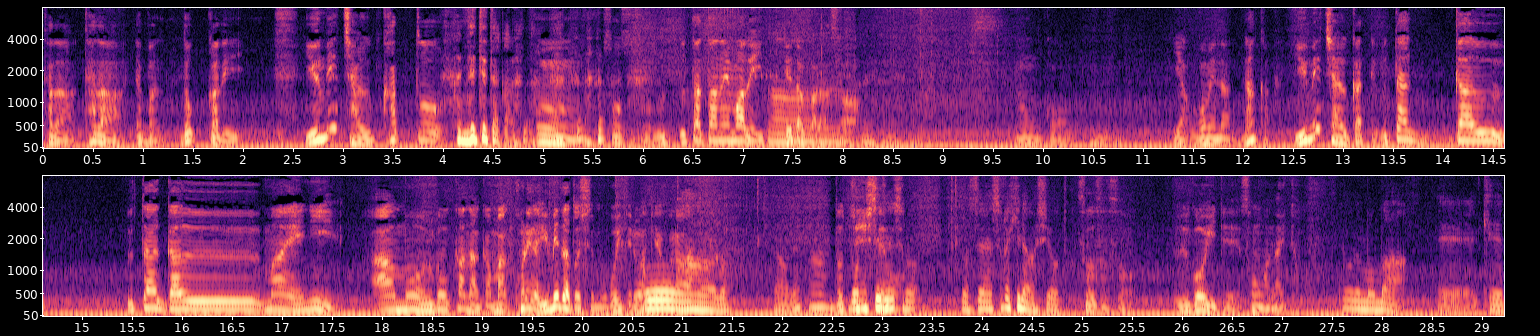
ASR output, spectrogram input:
ただただやっぱうん。どっかで夢ちゃうかと 寝てたからな。うん。そうそうそう。ううたた寝まで行ってたからさ。はいはいはい。なんかうん。いやごめんな。なんか夢ちゃうかって疑う疑う前にああもう動かなあかん。まあこれが夢だとしても動いてるわけやから、なるほど。なるほどね。うん、どっちにしても。どちらにしろ避難をしようと。そうそうそう。動いて損はないと、で俺もまあ、えー携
